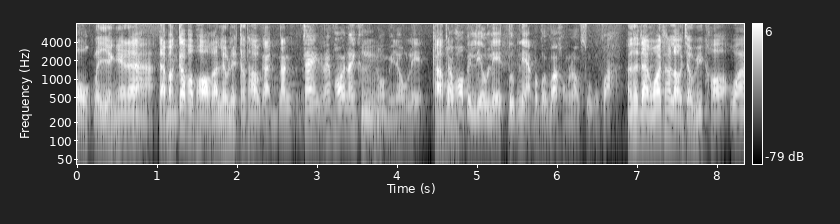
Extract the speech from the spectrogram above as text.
หกอะไรอย่างเงี้ยนะ อ่า แต่มันก็พอๆกันเร็วเลทเท่าๆกัน นั่นใช่เพราะนั่นคืออม nominal rate ครับผม แต่พอเป็น real rate ปุ๊บเนี่ยปรากฏว่าของเราสูงกว่า นั่นแสดงว่าถ้าเราจะวิเคราะห์ว่า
